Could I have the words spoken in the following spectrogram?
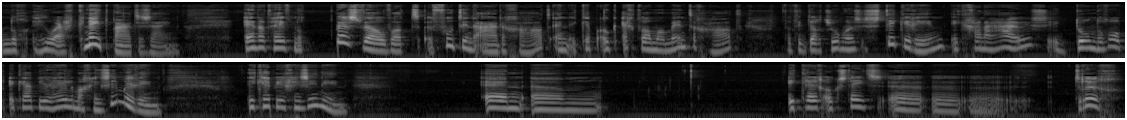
nog heel erg kneedbaar te zijn. En dat heeft nog best wel wat voet in de aarde gehad. En ik heb ook echt wel momenten gehad dat ik dacht: jongens, stik erin. Ik ga naar huis. Ik donder op. Ik heb hier helemaal geen zin meer in. Ik heb hier geen zin in. En um, ik kreeg ook steeds uh, terug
